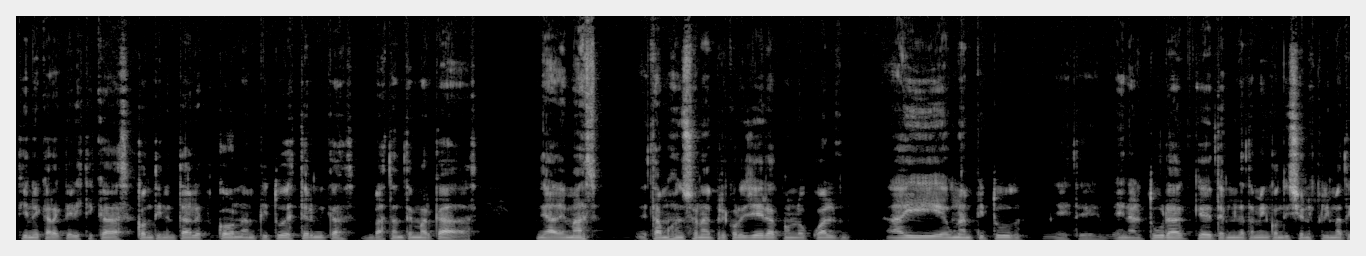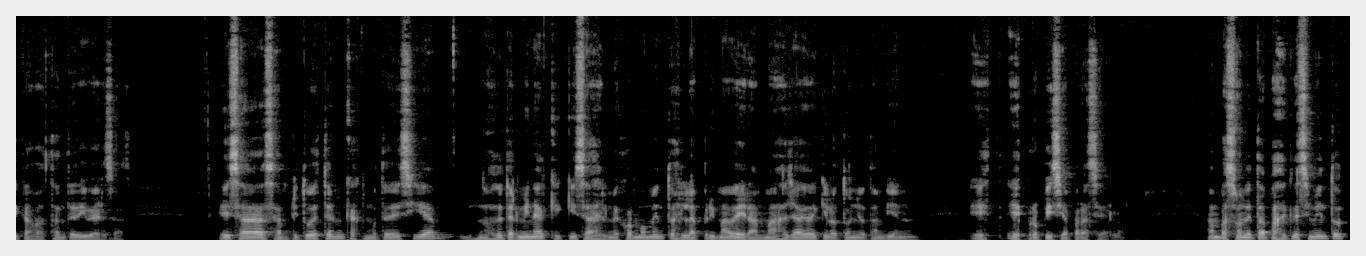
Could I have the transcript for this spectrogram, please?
tiene características continentales con amplitudes térmicas bastante marcadas. Y además estamos en zona de precordillera, con lo cual hay una amplitud este, en altura que determina también condiciones climáticas bastante diversas. Esas amplitudes térmicas, como te decía, nos determina que quizás el mejor momento es la primavera, más allá de que el otoño también es, propicia para hacerlo. Ambas son etapas de crecimiento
